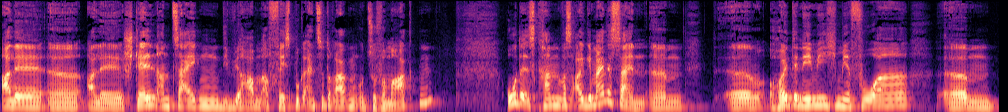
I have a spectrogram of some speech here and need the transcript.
alle, äh, alle Stellenanzeigen, die wir haben, auf Facebook einzutragen und zu vermarkten. Oder es kann was Allgemeines sein. Ähm, äh, heute nehme ich mir vor, ähm,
